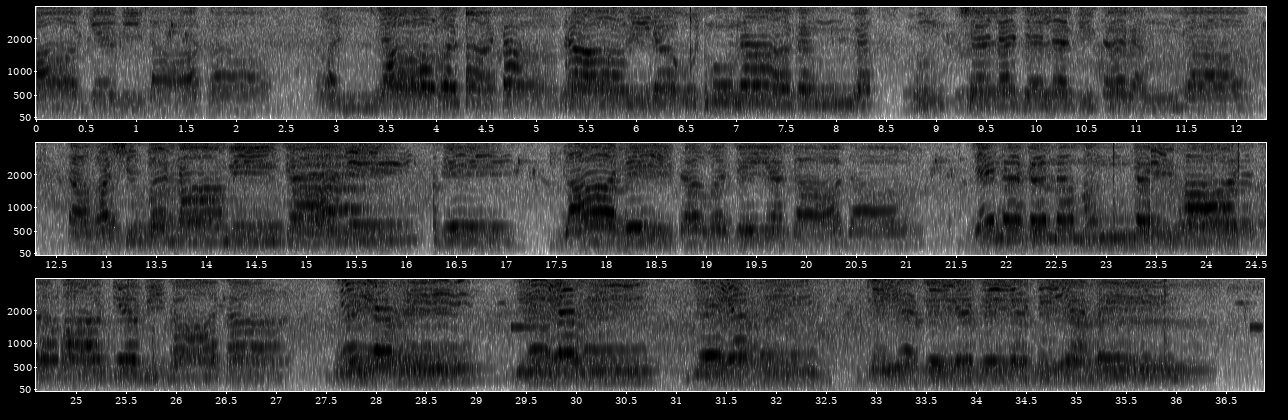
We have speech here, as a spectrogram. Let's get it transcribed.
भाग्य विदाता पंजाब साटा द्राविड उन्मुना गंगा उच्छल जलधि तरंगा तव शुभ नामे जागे गे गाहे तव जय गादा। जनगण मंगल भारत भाग्य विधाता जय हे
